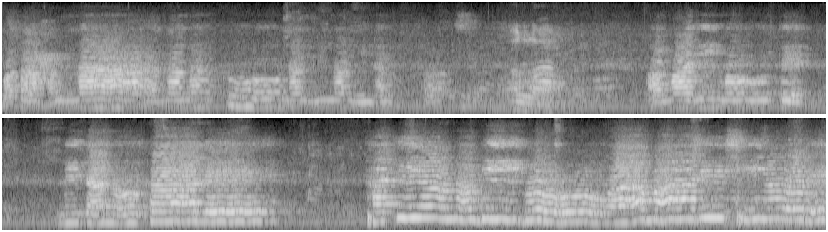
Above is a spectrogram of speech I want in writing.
وترحمنا لنكونن من الخاسرين আল্লাহ আমারি মৌতের নিদান কালে থাকিও নবী গো আমারি শিওরে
